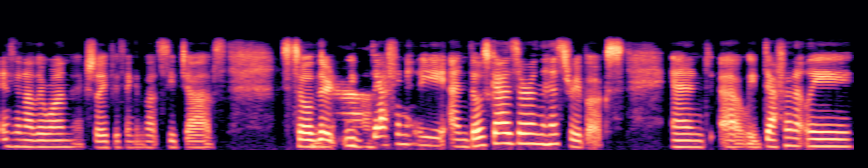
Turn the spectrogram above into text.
is another one actually if you're thinking about steve jobs. So there we definitely and those guys are in the history books. And uh, we definitely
